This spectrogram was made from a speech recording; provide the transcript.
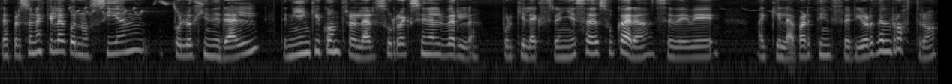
Las personas que la conocían, por lo general, tenían que controlar su reacción al verla, porque la extrañeza de su cara se debe a que la parte inferior del rostro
